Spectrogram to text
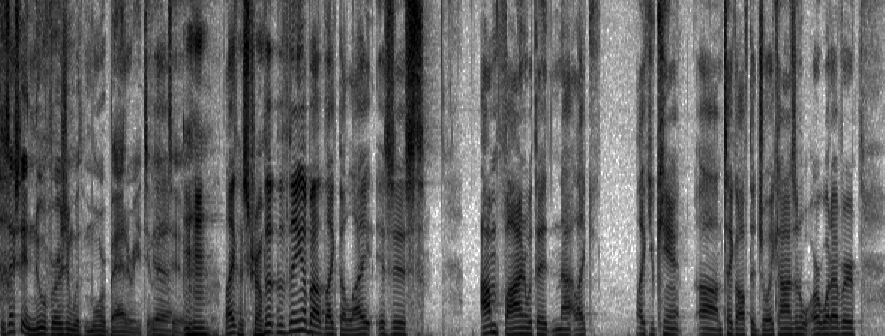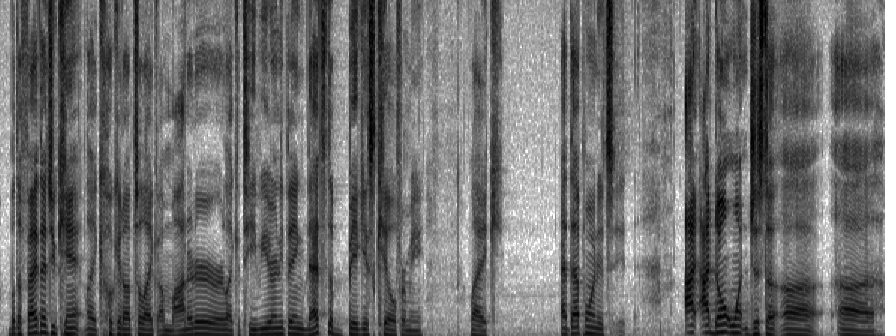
There's actually a new version with more battery to Yeah. it too. Mm-hmm. like That's true. The, the thing about like the light is just I'm fine with it not like like you can't um, take off the Joy Cons or whatever. But the fact that you can't like hook it up to like a monitor or like a TV or anything, that's the biggest kill for me. Like at that point, it's I I don't want just a a, a,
